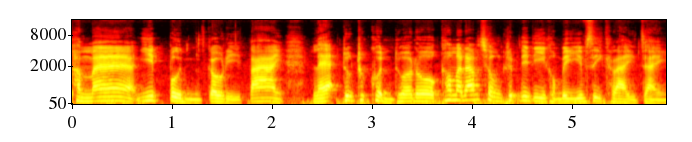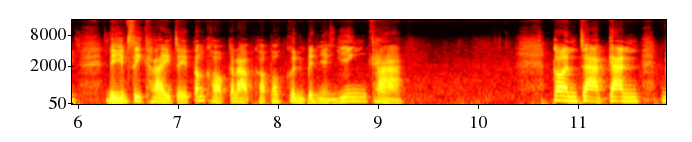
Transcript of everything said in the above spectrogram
พม่า ญี่ปุ่น เกาหลีใต้ และทุกๆ คนทั่วโลกเข้ามารับชมคลิปดีๆ ของเบยิปซีใครใจเบยิปซีใครใจต้องขอกราบขอบพระคุณเป็นอย่างยิ่งค่ะ ก่อนจากกันเบ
